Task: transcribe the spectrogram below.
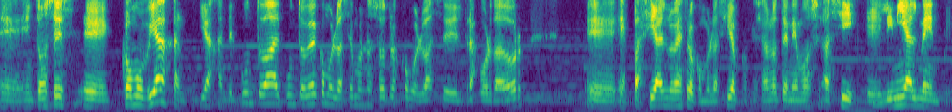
Eh, entonces, eh, ¿cómo viajan? Viajan del punto A al punto B como lo hacemos nosotros, como lo hace el transbordador eh, espacial nuestro, como lo hacía, porque ya lo tenemos así, eh, linealmente.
